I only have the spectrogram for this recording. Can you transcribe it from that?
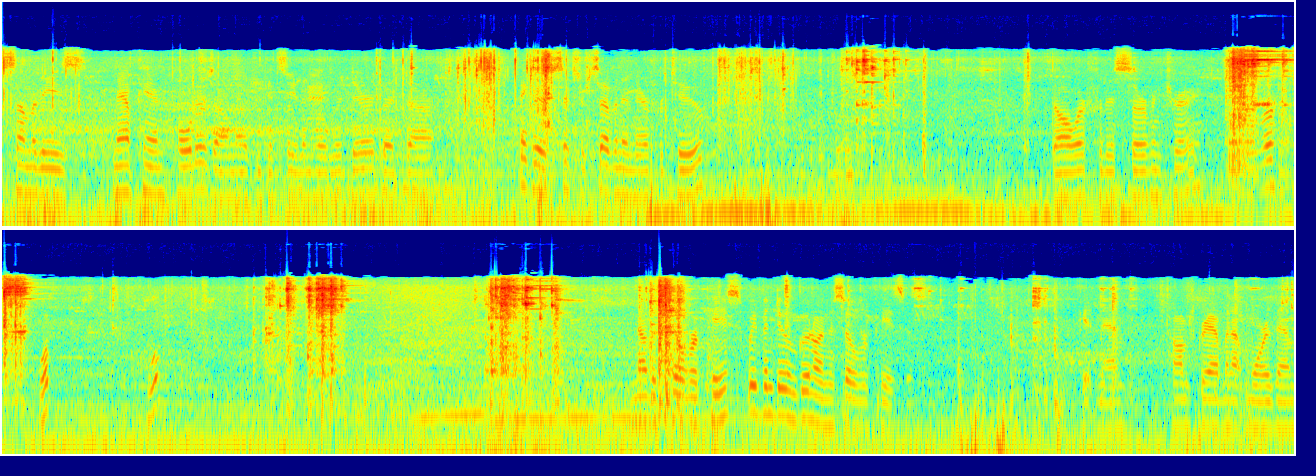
Some of these napkin holders, I don't know if you can see them over there, but uh, I think there's six or seven in there for two. Dollar for this serving tray. Whoop. Whoop. Another silver piece. We've been doing good on the silver pieces. Getting them. Tom's grabbing up more of them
